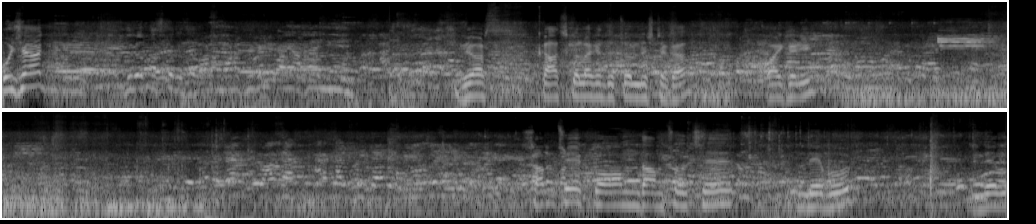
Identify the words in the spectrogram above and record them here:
পুঁইশাক ভিউয়ার্স কাঁচকলা কিন্তু চল্লিশ টাকা। পাইকারি। সবচেয়ে কম দাম চলছে লেবুর। লেবু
